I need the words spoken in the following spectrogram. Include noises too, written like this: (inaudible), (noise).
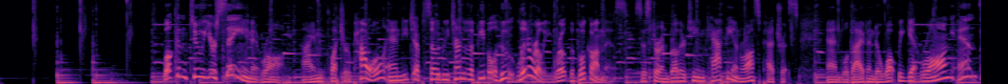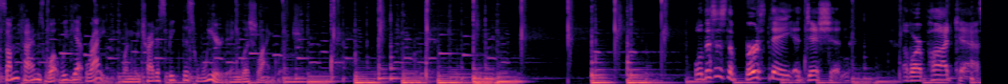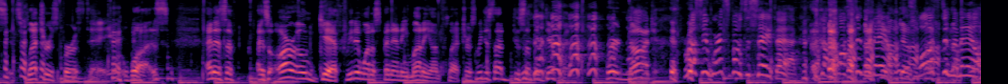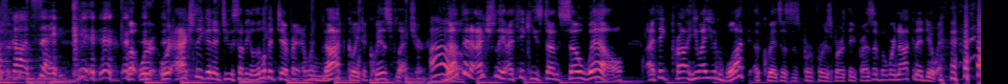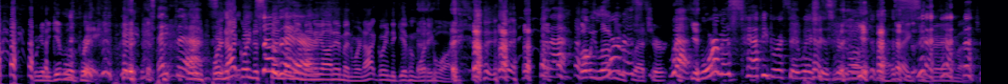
Welcome to You're Saying It Wrong. I'm Fletcher Powell, and each episode we turn to the people who literally wrote the book on this sister and brother team Kathy and Ross Petras. And we'll dive into what we get wrong and sometimes what we get right when we try to speak this weird English language. Well, this is the birthday edition of our podcast. It's Fletcher's birthday. It was. And as a as our own gift, we didn't want to spend any money on Fletcher, so we decided to do something different. (laughs) We're not (laughs) Ross, you weren't supposed to say that. It got lost in the mail. It was lost in the mail, for God's sake. (laughs) but we're we're actually going to do something a little bit different, and we're not going to quiz Fletcher. Oh. Not that actually, I think he's done so well. I think probably he might even want a quiz as his, for his birthday present, but we're not going to do it. We're going to give him a (laughs) break. Take that. We're not going to So spend any money on him, and we're not going to give him what he (laughs) wants. (laughs) But, uh, But we a love you, Fletcher. Well, Yeah. warmest happy birthday wishes for the both of us. Thank you very much.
